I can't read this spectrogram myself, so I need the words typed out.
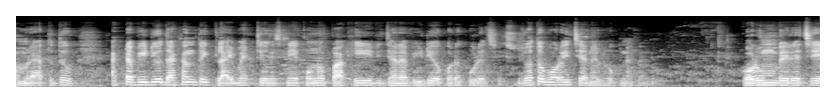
আমরা এত তো একটা ভিডিও দেখান তো এই ক্লাইমেট চেঞ্জ নিয়ে, কোনো পাখির যারা ভিডিও করে, করেছে, যত বড়ই চ্যানেল হোক না কেন। গরম বেড়েছে,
